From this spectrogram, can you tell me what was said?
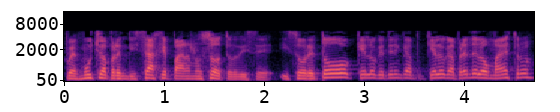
pues mucho aprendizaje para nosotros, dice. Y sobre todo, ¿qué es lo que que, qué es lo que aprenden los maestros?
